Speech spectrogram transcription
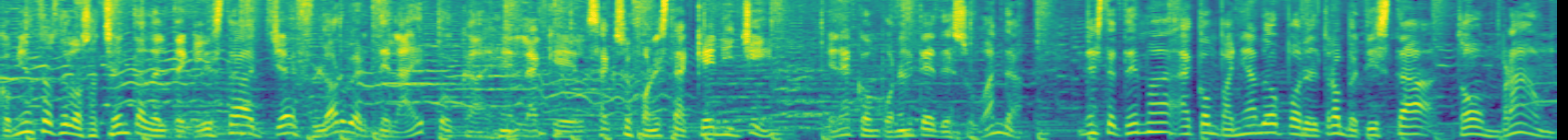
Comienzos de los 80 del teclista Jeff Lorber de la época en la que el saxofonista Kenny G era componente de su banda. En este tema acompañado por el trompetista Tom Brown.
